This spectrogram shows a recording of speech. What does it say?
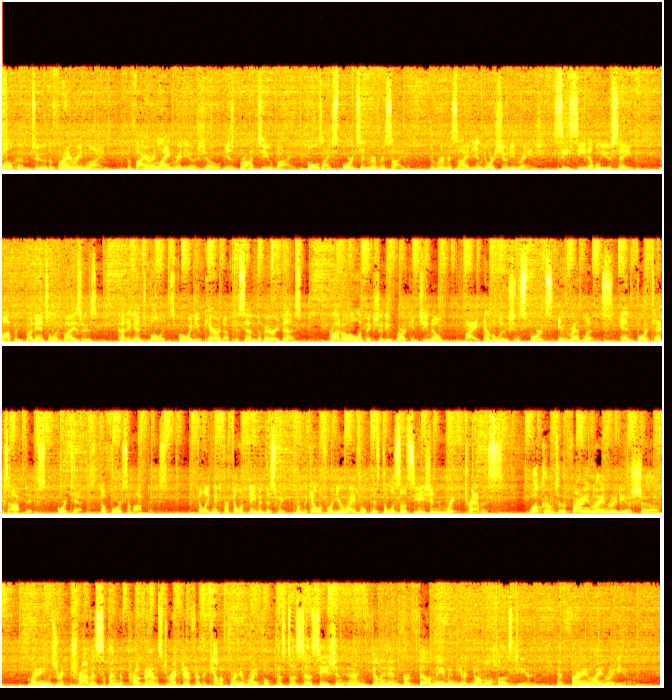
Welcome to The Firing Line. The Firing Line radio show is brought to you by Bullseye Sports in Riverside, the Riverside Indoor Shooting Range, CCW Safe, Moppin Financial Advisors, Cutting Edge Bullets for when you care enough to send the very best, Prado Olympic Shooting Park in Chino, by Evolution Sports in Redlands, and Vortex Optics, Vortex, the force of optics. Filling in for Philip Naiman this week from the California Rifle Pistol Association, Rick Travis. Welcome to the Firing Line Radio Show. My name is Rick Travis. I'm the program's director for the California Rifle Pistol Association, and I'm filling in for Phil Naiman, your normal host here at Firing Line Radio.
